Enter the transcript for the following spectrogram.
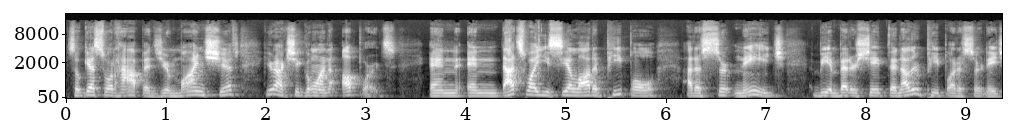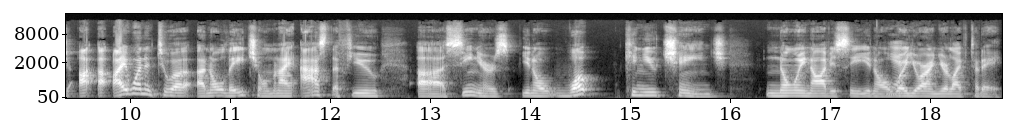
So guess what happens? Your mind shifts. You're actually going upwards. And and that's why you see a lot of people at a certain age be in better shape than other people at a certain age. I, I I went into a, an old age home and I asked a few uh, seniors, you know, what can you change knowing obviously, you know, Yeah. where you are in your life today?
